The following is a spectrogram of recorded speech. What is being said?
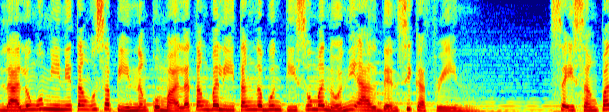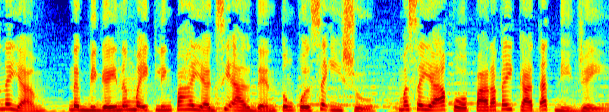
Lalong uminit ang usapin nang kumalat ang balitang nabuntis umano ni Alden si Catherine. Sa isang panayam, nagbigay ng maikling pahayag si Alden tungkol sa issue, masaya ako para kay Kat at DJ.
